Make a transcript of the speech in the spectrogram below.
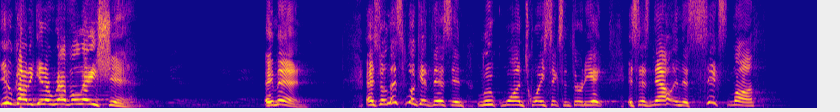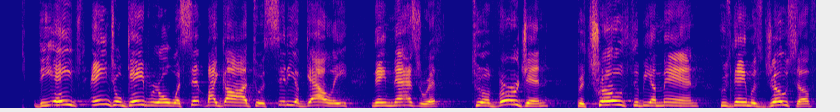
You got to get a revelation. Amen. And so let's look at this in Luke 1 26 and 38. It says, Now in the sixth month, the angel Gabriel was sent by God to a city of Galilee named Nazareth to a virgin betrothed to be a man whose name was Joseph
